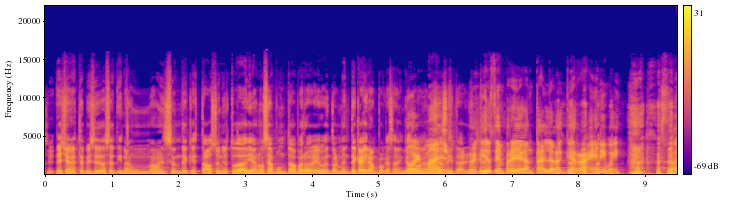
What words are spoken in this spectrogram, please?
Sí, De hecho, en este episodio se tiran una mención de que Estados Unidos todavía no se ha apuntado, pero eventualmente caerán porque saben que lo van a normal, necesitar. porque ellos siempre llegan tarde a las guerras anyway. So,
